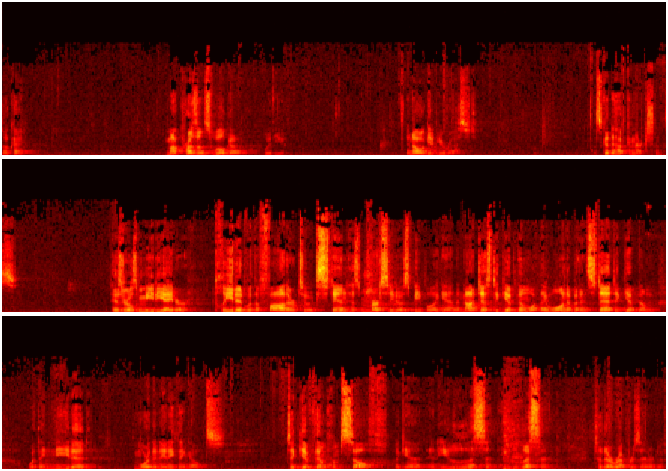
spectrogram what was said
Okay, my presence will go with you, and I will give you rest. It's good to have connections. Israel's mediator pleaded with the Father to extend his mercy to his people again, and not just to give them what they wanted, but instead to give them what they needed more than anything else. To give them himself again. And he listened. He listened to their representative.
